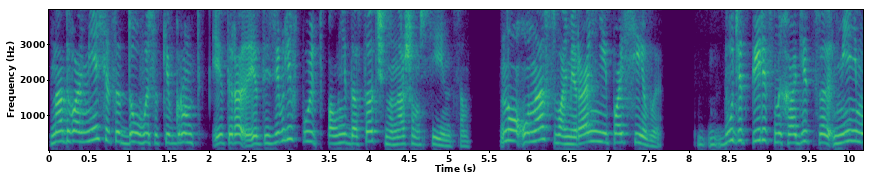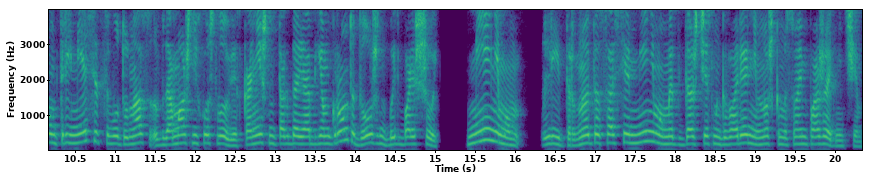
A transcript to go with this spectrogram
На два месяца до высадки в грунт этой, этой земли будет вполне достаточно нашим сеянцам. Но у нас с вами ранние посевы будет перец находиться минимум 3 месяца вот у нас в домашних условиях. Конечно, тогда и объем грунта должен быть большой. Минимум литр, но это совсем минимум, это даже, честно говоря, немножко мы с вами пожадничаем.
